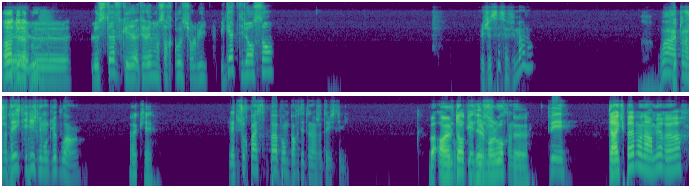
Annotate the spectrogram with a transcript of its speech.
Oh, de la le- bouffe. le... le stuff qui qui avait mon Sarko sur lui. Mais gars, il est en sang Mais je sais, ça fait mal, hein. Ouah, Faut ton que argent je ta mange vis, Lily, je lui montre le poids. Hein. Ok. Il a toujours pas, pas pour me porter ton argent ta vis, Lily. Bah, en même temps, t'es tellement lourd que. P. T'as récupéré mon armure, Erreur?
